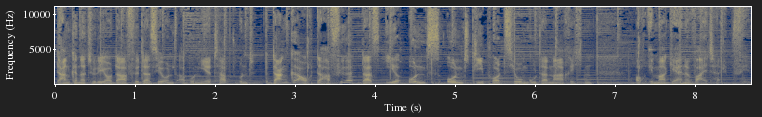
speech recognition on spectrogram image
Danke natürlich auch dafür, dass ihr uns abonniert habt. Und danke auch dafür, dass ihr uns und die Portion guter Nachrichten auch immer gerne weiterempfehlt.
